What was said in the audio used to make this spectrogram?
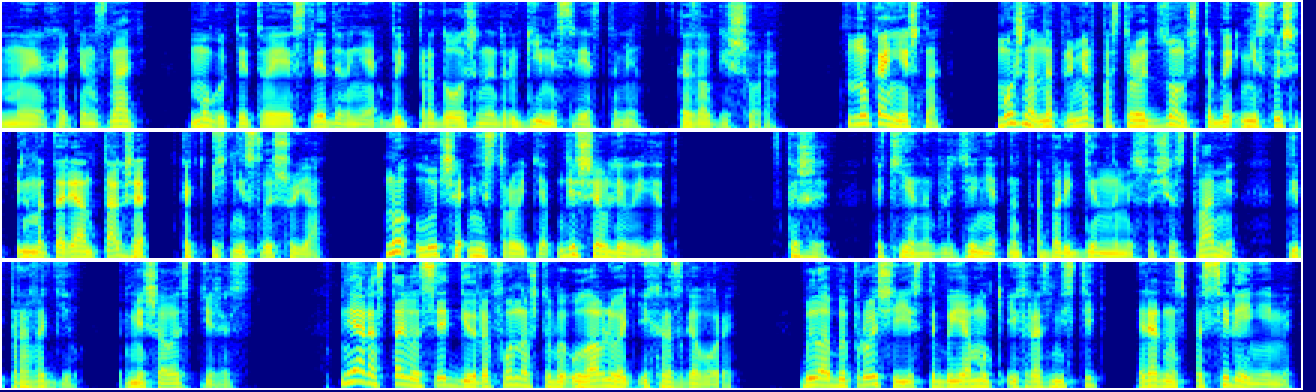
«Мы хотим знать, могут ли твои исследования быть продолжены другими средствами», — сказал Гишора. «Ну, конечно. Можно, например, построить зон, чтобы не слышать ильматарян так же, как их не слышу я. Но лучше не стройте, дешевле выйдет». «Скажи, какие наблюдения над аборигенными существами ты проводил?» — вмешалась Тижес. «Я расставил сеть гидрофонов, чтобы улавливать их разговоры. Было бы проще, если бы я мог их разместить рядом с поселениями,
